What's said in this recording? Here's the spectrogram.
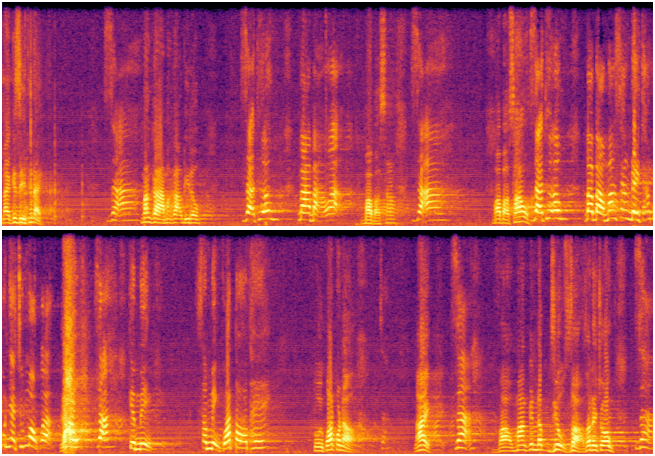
Này cái gì thế này Dạ. Mang gà mang gạo đi đâu? Dạ thưa ông Bà bảo ạ. Bà bảo sao? Dạ. Bà bảo sao? Dạ thưa ông Bà bảo mang sang đầy tháng con nhà chú Mộc ạ. Lão! Dạ. Kìa mình Sao mình quá to thế? Tôi quát con ở Dạ. này! Dạ. Vào mang cái nậm rượu dở ra đây cho ông. Dạ.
